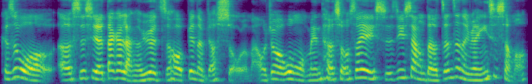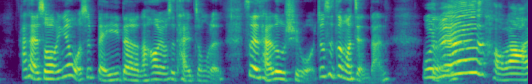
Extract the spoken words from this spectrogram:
可是我呃实习了大概两个月之后，变得比较熟了嘛，我就问我 mentor 说，所以实际上的真正的原因是什么？他才说，因为我是北医的，然后又是台中人，所以才录取我，就是这么简单。我觉得好啦，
